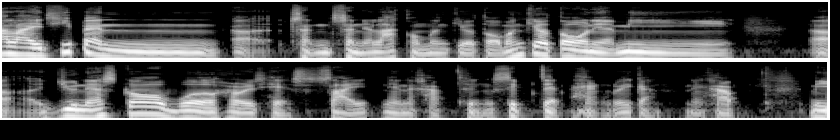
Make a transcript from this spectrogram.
อะไรที่เป็นสัญสัญลักษณ์ของเมืองเกียวโตเมืองเกียวโตเนี่ยมียูเนสโก World Heritage Site เนี่ยนะครับถึง 17 แห่งด้วยกันนะครับมี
